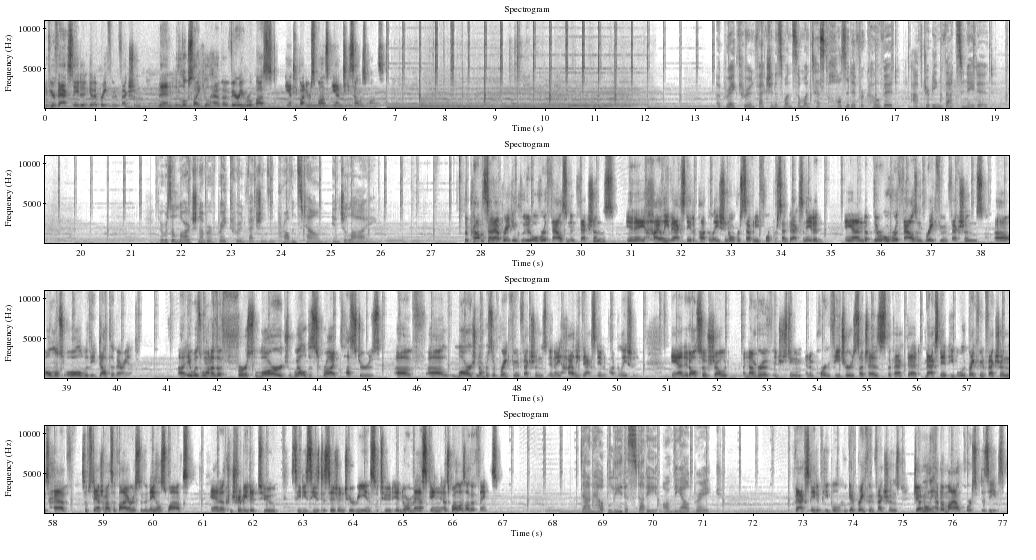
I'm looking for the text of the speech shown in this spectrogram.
If you're vaccinated and get a breakthrough infection, then it looks like you'll have a very robust antibody response and T cell response. A breakthrough infection is when someone tests positive for COVID after being vaccinated. There was a large number of breakthrough infections in Provincetown in July. The Provincetown outbreak included over a thousand infections in a highly vaccinated population, over 74% vaccinated. And there were over a thousand breakthrough infections, uh, almost all with the Delta variant. Uh, it was one of the first large, well described clusters of uh, large numbers of breakthrough infections in a highly vaccinated population. And it also showed a number of interesting and important features, such as the fact that vaccinated people with breakthrough infections have substantial amounts of virus in the nasal swabs and uh, contributed to CDC's decision to reinstitute indoor masking as well as other things. Dan helped lead a study on the outbreak. Vaccinated people who get breakthrough infections generally have a mild course of disease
